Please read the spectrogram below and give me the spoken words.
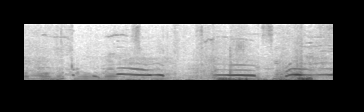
not on the snow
